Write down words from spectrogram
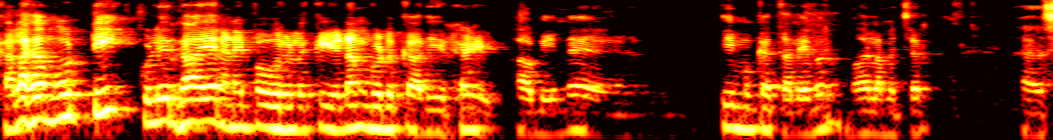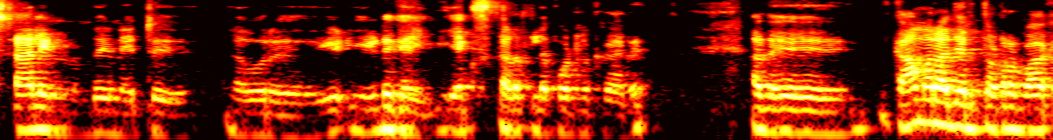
கலகமூட்டி குளிர்காய நினைப்பவர்களுக்கு இடம் கொடுக்காதீர்கள் அப்படின்னு திமுக தலைவர் முதலமைச்சர் ஸ்டாலின் வந்து நேற்று ஒரு இ- இடுகை எக்ஸ் தளத்துல போட்டிருக்கிறாரு. அது காமராஜர் தொடர்பாக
